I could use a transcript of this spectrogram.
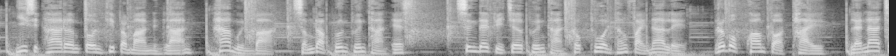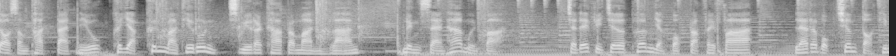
2025 เริ่มต้นที่ประมาณ1ล้าน50,000 บาทสำหรับรุ่นพื้นฐาน S ซึ่งได้ฟีเจอร์พื้นฐานครบถ้วนทั้งไฟหน้าเลดระบบความปลอดภัย และหน้าจอสัมผัส 8 นิ้ว ขยับขึ้นมาที่รุ่นสวีราคาประมาณ1ล้าน150,000 บาท จะได้ฟีเจอร์เพิ่มอย่างบอกปรับไฟฟ้า และระบบเชื่อมต่อที่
